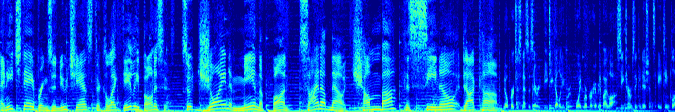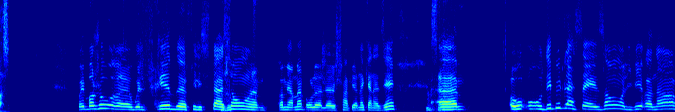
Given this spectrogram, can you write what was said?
and each day brings a new chance to collect daily bonuses. So join me in the fun. Sign up now at ChumbaCasino.com. No purchase necessary. BGW. Void were prohibited by law. See terms and conditions. 18 plus. Oui, bonjour euh, Wilfrid. Félicitations euh, premièrement pour le, le, championnat canadien. Euh, au, au, début de la saison, Olivier Renard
